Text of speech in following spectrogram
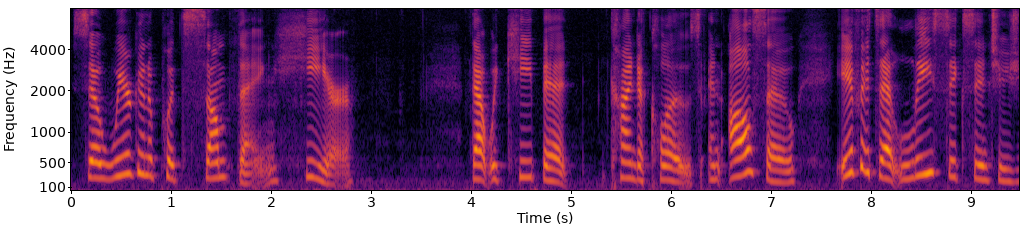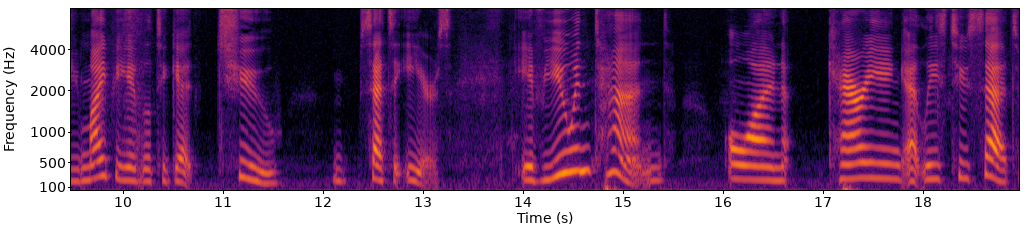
So we're going to put something here that would keep it kind of close. And also, if it's at least six inches, you might be able to get two sets of ears. If you intend on carrying at least two sets,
